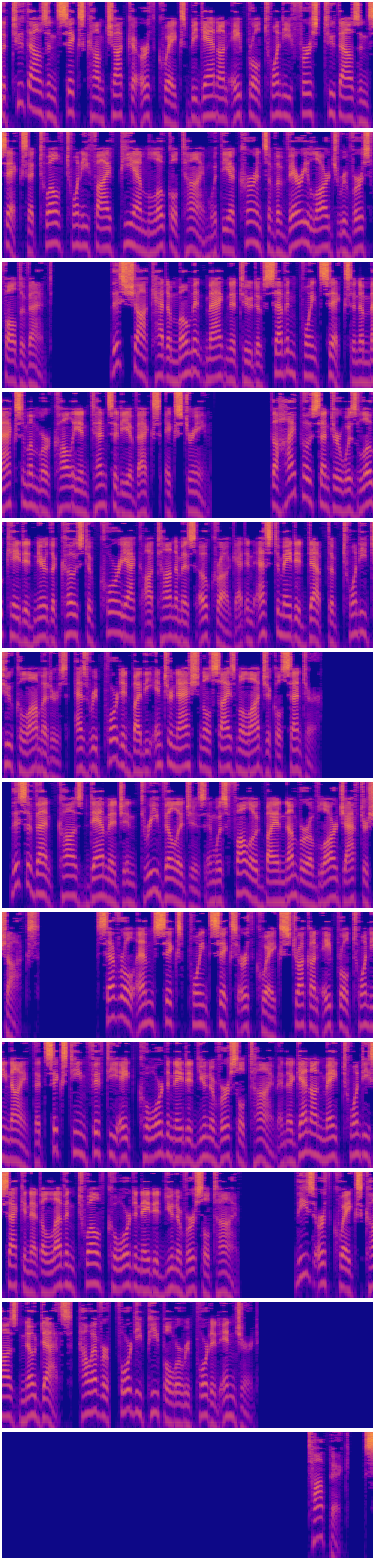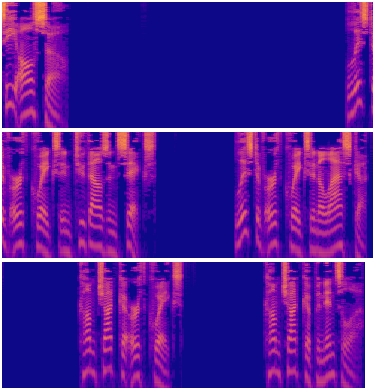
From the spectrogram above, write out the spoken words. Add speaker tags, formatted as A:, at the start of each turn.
A: The 2006 Kamchatka earthquakes began on April 21, 2006 at 12.25 pm local time with the occurrence of a very large reverse fault event. This shock had a moment magnitude of 7.6 and a maximum Mercalli intensity of X extreme. The hypocenter was located near the coast of Koryak Autonomous Okrug at an estimated depth of 22 km, as reported by the International Seismological Center. This event caused damage in three villages and was followed by a number of large aftershocks. Several M6.6 earthquakes struck on April 29 at 1658 Coordinated Universal Time and again on May 22 at 1112 Coordinated Universal Time. These earthquakes caused no deaths, however, 40 people were reported injured. Topic See also List of earthquakes in 2006 List of earthquakes in Alaska Kamchatka earthquakes Kamchatka Peninsula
